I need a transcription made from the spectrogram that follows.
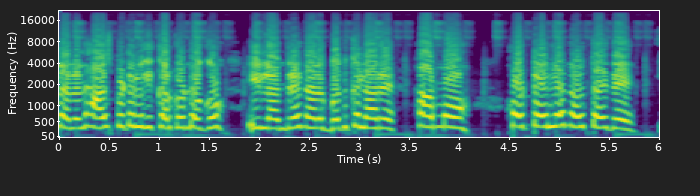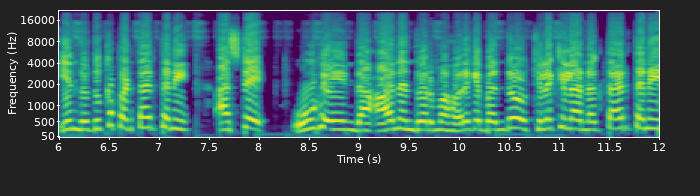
ನನ್ನನ್ನು ಹಾಸ್ಪಿಟಲ್ಗೆ ಕರ್ಕೊಂಡು ಹೋಗು. ಇಲ್ಲಾಂದ್ರೆ ನಾನು ಬದುಕಲಾರೆ. ಅಮ್ಮ, ಹೊಟ್ಟೆ ಎಲ್ಲ ನೋವ್ತಾ ಇದೆ. ಎಂದು ದುಃಖ ಪಡ್ತಾ ಇರ್ತಾನೆ. ಅಷ್ಟೇ ಊಹೆಯಿಂದ ಆನಂದ್ ವರ್ಮ ಹೊರಗೆ ಬಂದು ಕಿಲಕಿಲ ನಗ್ತಾ ಇರ್ತಾನೆ.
